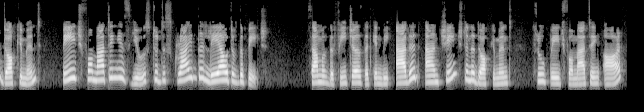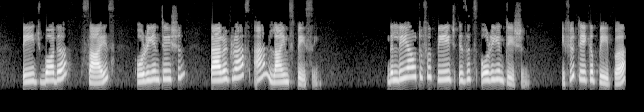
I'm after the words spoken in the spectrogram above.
a document, page formatting is used to describe the layout of the page. Some of the features that can be added and changed in a document through page formatting are page border, size, orientation, paragraph and line spacing. The layout of a page is its orientation. If you take a paper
